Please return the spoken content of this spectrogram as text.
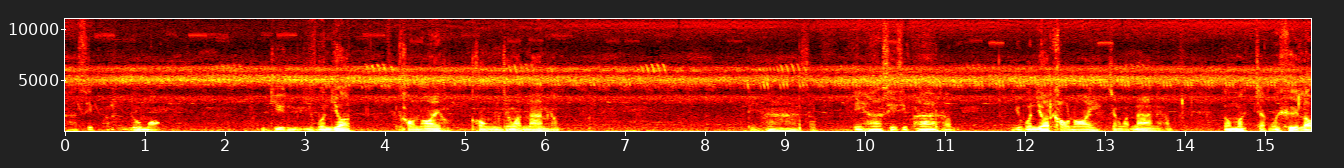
ห้าสิบดูหมอกยืนอยู่บนยอดเขาน้อยของจังหวัดน่านครับตีห้าสิบตีห้าสี่สิบห้าครับ อยู่บนยอดเขาน้อยจังหวัดน่านนะครับ ก็มาจากเมื่อคืนเรา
